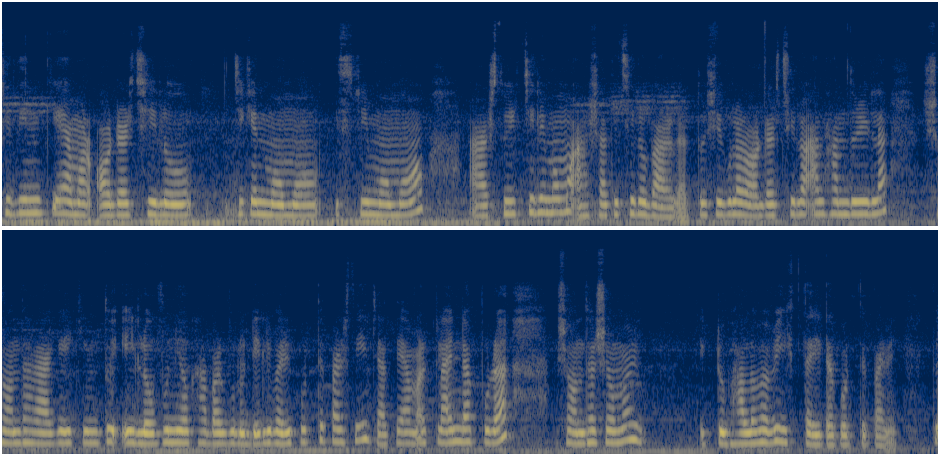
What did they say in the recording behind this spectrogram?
সেদিনকে আমার অর্ডার ছিল চিকেন মোমো, স্টিম মোমো আর সুইট চিলি মোমো আর সাথে ছিল বার্গার তো সেগুলোর অর্ডার ছিল, আলহামদুলিল্লাহ। সন্ধ্যার আগেই কিন্তু এই লোভনীয় খাবারগুলো ডেলিভারি করতে পারছি, যাতে আমার ক্লায়েন্টরা পুরা সন্ধ্যার সময় একটু ভালোভাবে ইফতারিটা করতে পারে। তো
